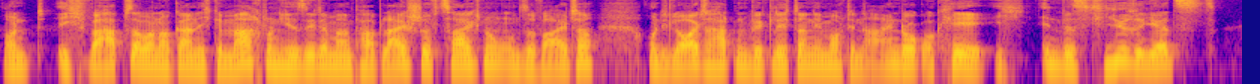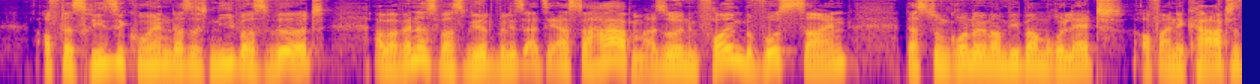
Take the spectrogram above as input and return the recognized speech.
und ich habe es aber noch gar nicht gemacht und hier seht ihr mal ein paar Bleistiftzeichnungen und so weiter. Und die Leute hatten wirklich dann eben auch den Eindruck, okay, ich investiere jetzt auf das Risiko hin, dass es nie was wird. Aber wenn es was wird, will ich es als erster haben. Also in dem vollen Bewusstsein, dass du im Grunde genommen wie beim Roulette auf eine Karte,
